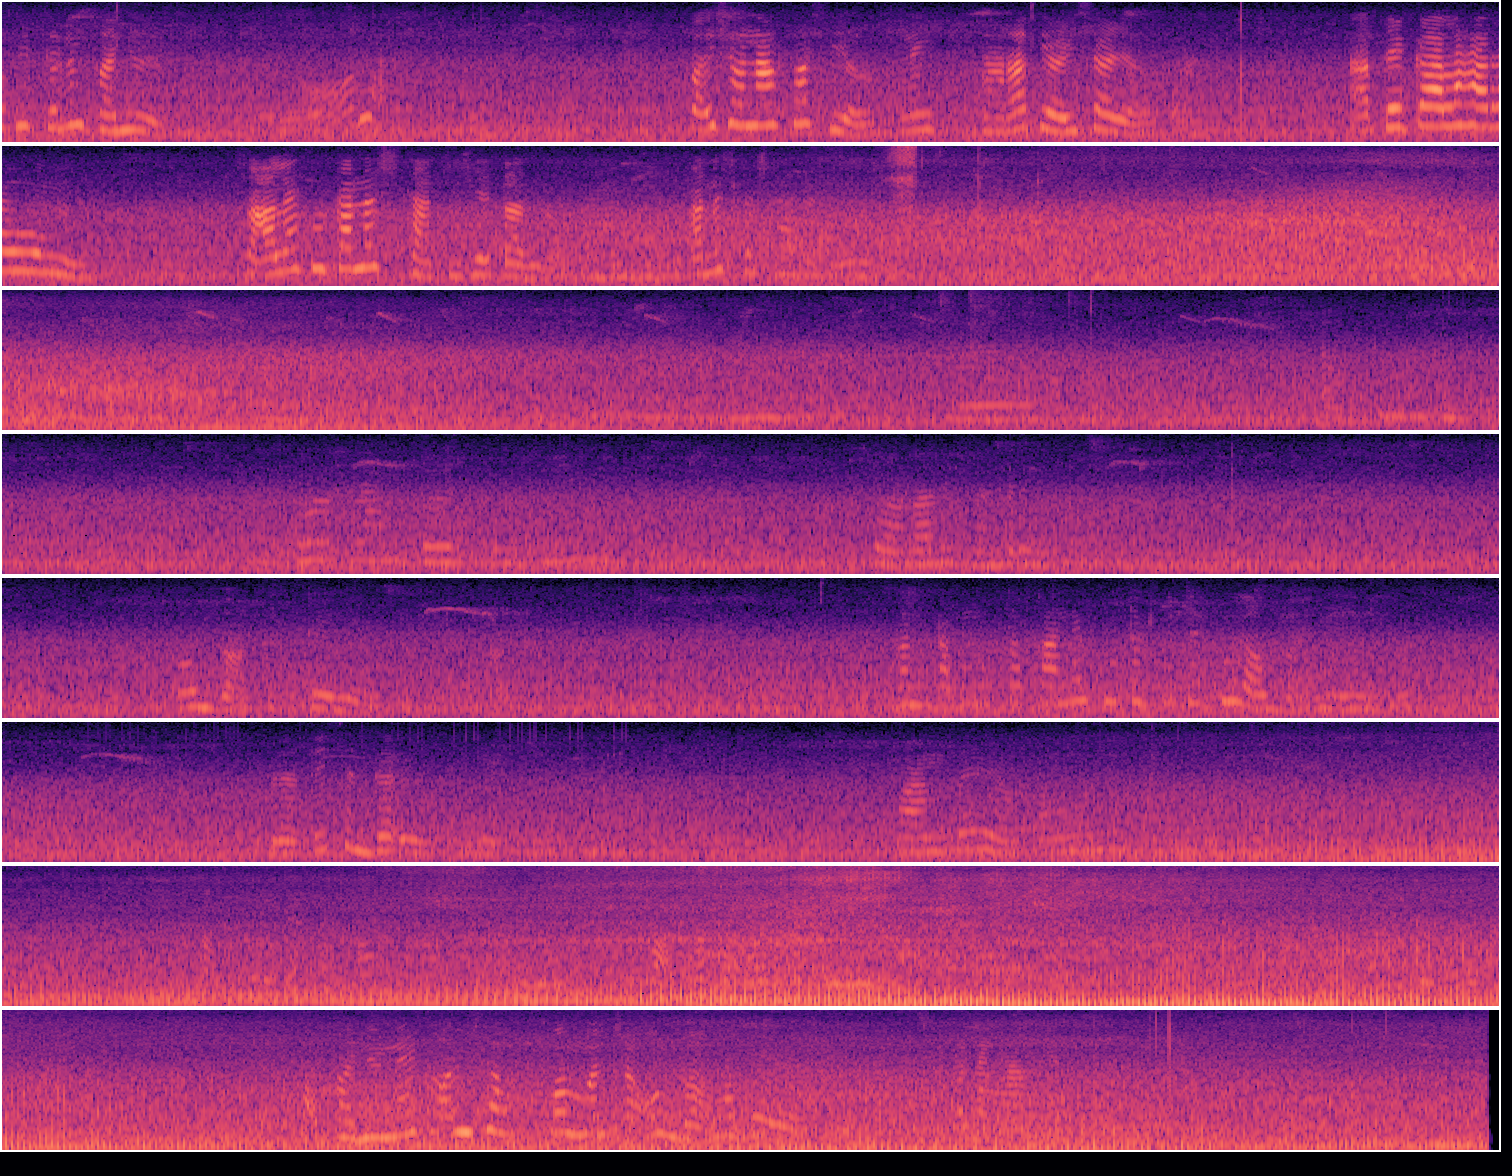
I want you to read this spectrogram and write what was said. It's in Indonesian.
Taufik dalam banyu ya? Kok iso nafas ya? Ning darat ya iso ya. Ate kalah karo wong. Soalnya aku kan wis dadi setan to. Kan wis keseret. Orang berbudi, ombak gede loh mentek mentekannya putih putih tuh ya ombaknya berarti sendak ya pantai ya kamu kok bisa kok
